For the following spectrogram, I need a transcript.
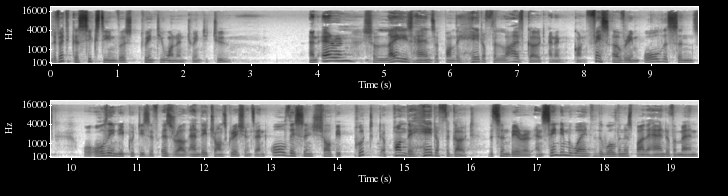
Leviticus 16, verse 21 and 22. And Aaron shall lay his hands upon the head of the live goat and confess over him all the sins or all the iniquities of Israel and their transgressions. And all their sins shall be put upon the head of the goat, the sin bearer, and send him away into the wilderness by the hand of a man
